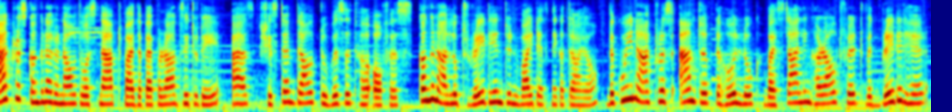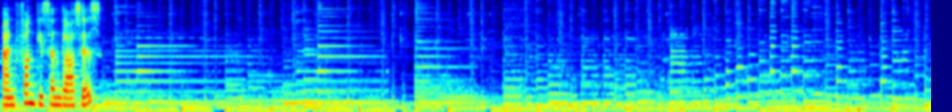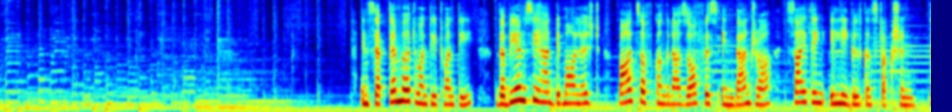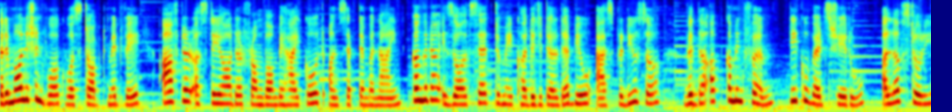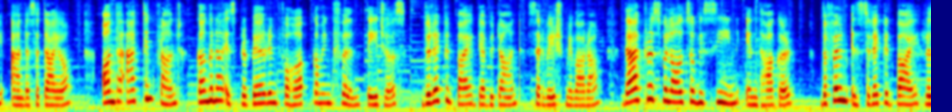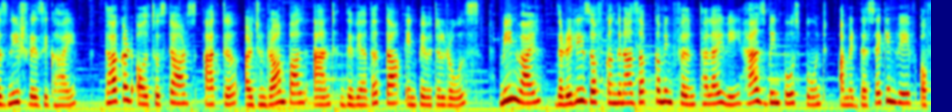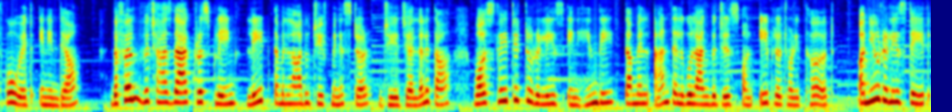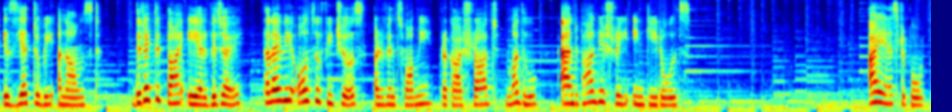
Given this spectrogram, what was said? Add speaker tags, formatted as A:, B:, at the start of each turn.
A: Actress Kangana Ranaut was snapped by the paparazzi today as she stepped out to visit her office. Kangana looked radiant in white ethnic attire. The queen actress amped up the whole look by styling her outfit with braided hair and funky sunglasses. In September 2020, the BMC had demolished parts of Kangana's office in Bandra, citing illegal construction. The demolition work was stopped midway after a stay order from Bombay High Court on September 9. Kangana is all set to make her digital debut as producer with the upcoming film Tiku Weds Sheru, a love story and a satire. On the acting front, Kangana is preparing for her upcoming film Tejas, directed by debutante Sarvesh Mewara. The actress will also be seen in Dhakad. The film is directed by Rajneesh Razy Ghai. Dhakad also stars actor Arjun Rampal and Divya Dutta in pivotal roles. Meanwhile, the release of Kangana's upcoming film Thalaivi has been postponed amid the second wave of COVID in India. The film, which has the actress playing late Tamil Nadu Chief Minister J. Jayalalithaa, was slated to release in Hindi, Tamil, and Telugu languages on April 23rd. A new release date is yet to be announced. Directed by A.L. Vijay, Thalaivi also features Arvind Swamy, Prakash Raj, Madhu, and Bhagyashree in key roles. INS Report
